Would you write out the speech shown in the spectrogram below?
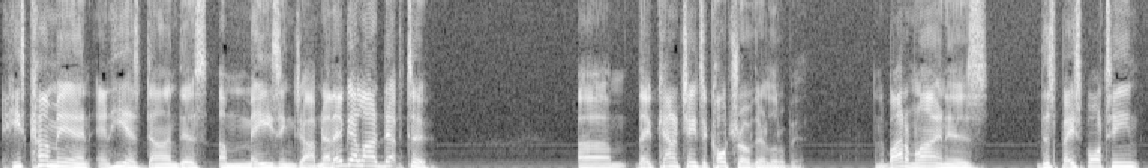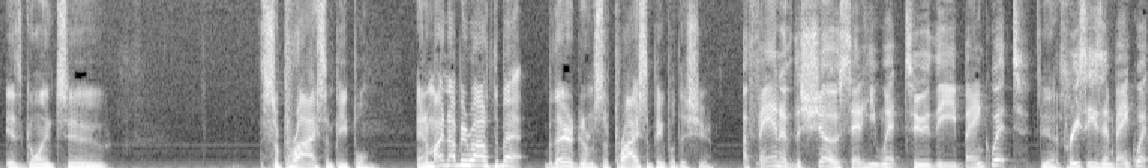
he's come in and he has done this amazing job. Now they've got a lot of depth too. Um, they've kind of changed the culture over there a little bit. And the bottom line is this baseball team is going to surprise some people. And it might not be right off the bat, but they're going to surprise some people this year. a fan of the show said he went to the banquet, Yes. the preseason banquet,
